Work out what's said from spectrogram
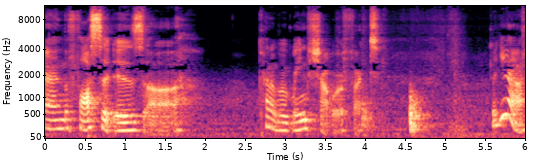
And the faucet is uh, kind of a rain shower effect. But yeah.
